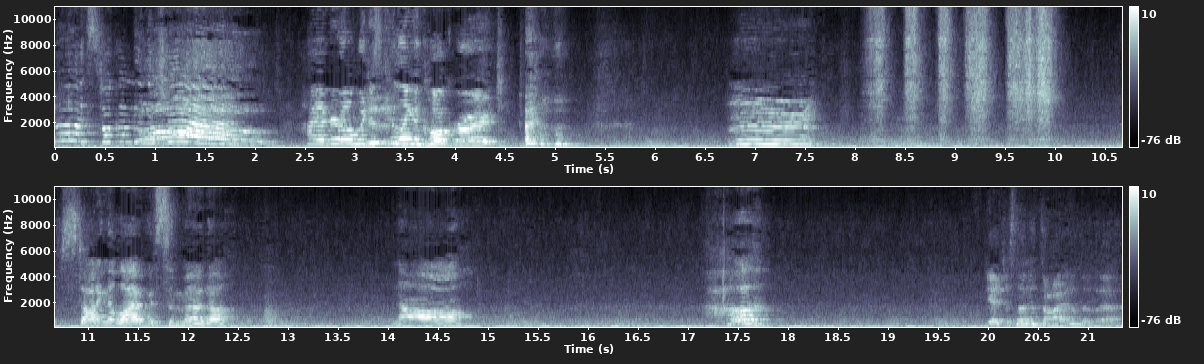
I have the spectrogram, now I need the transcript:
Ah, it's stuck under the chair. Hi everyone, we're just killing a cockroach. Mm. Starting alive with some murder. Nah. Ah. Yeah, just let it die under there.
